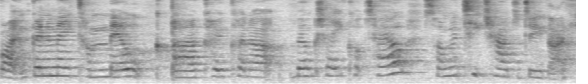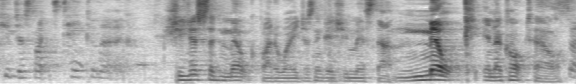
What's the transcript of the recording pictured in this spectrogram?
Right, I'm going to make a milk uh, coconut milkshake cocktail. So I'm going to teach you how to do that if you'd just like to take a look. She just said milk, by the way, just in case you missed that. Milk in a cocktail. So,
